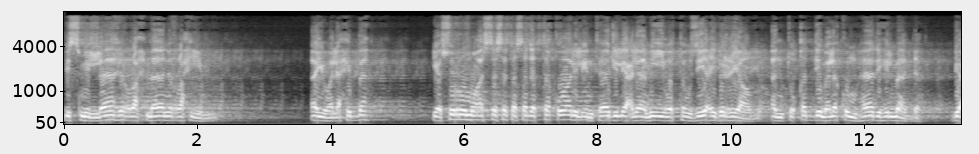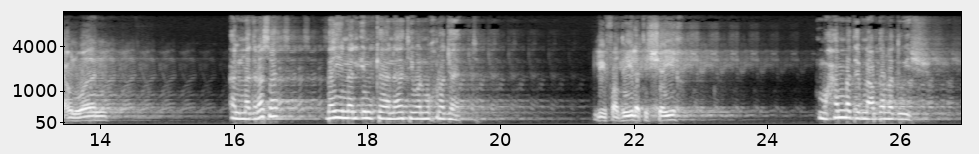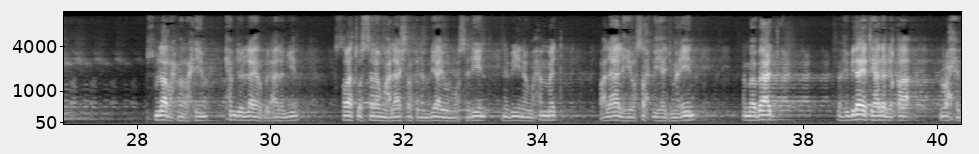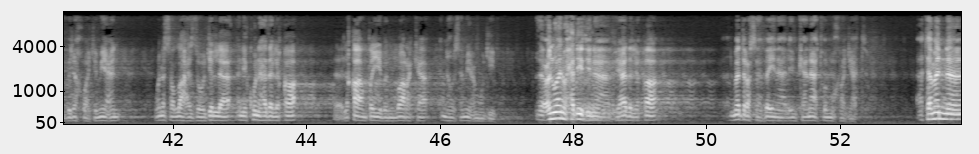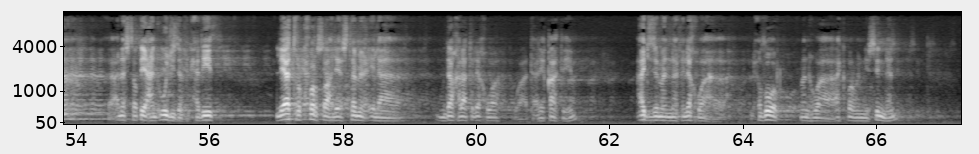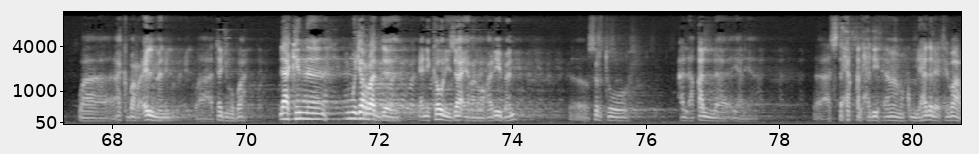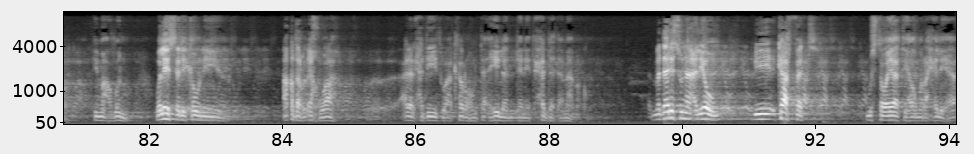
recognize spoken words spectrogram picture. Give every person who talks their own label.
Speaker 1: بسم الله الرحمن الرحيم ايها الاحبه يسر مؤسسه صدى التقوى للانتاج الاعلامي والتوزيع بالرياض ان تقدم لكم هذه الماده بعنوان
Speaker 2: المدرسة بين الإمكانات والمخرجات
Speaker 1: لفضيله الشيخ
Speaker 2: محمد ابن عبد الله الدويش
Speaker 3: بسم الله الرحمن الرحيم الحمد لله رب العالمين والصلاة والسلام على أشرف الأنبياء والمرسلين نبينا محمد وعلى آله وصحبه أجمعين. أما بعد ففي بداية هذا اللقاء نرحب بالإخوة جميعا ونسأل الله عز وجل أن يكون هذا اللقاء لقاء طيبا مباركا إنه سميع مجيب. عنوان حديثنا في هذا اللقاء المدرسة بين الإمكانات والمخرجات. أتمنى أن أستطيع أن أوجز في الحديث لأترك فرصة لأستمع إلى مداخلات الإخوة وتعليقاتهم. أجزم أن في الإخوة الحضور من هو أكبر مني سنا وأكبر علما وتجربة. لكن بمجرد يعني كوني زائرا وغريبا صرت على الأقل يعني أستحق الحديث أمامكم. لهذا الاعتبار فيما أظن. وليس لكوني أقدر الإخوة على الحديث وأكثرهم تأهيلا لأن يتحدث أمامكم. مدارسنا اليوم بكافة مستوياتها ومراحلها.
